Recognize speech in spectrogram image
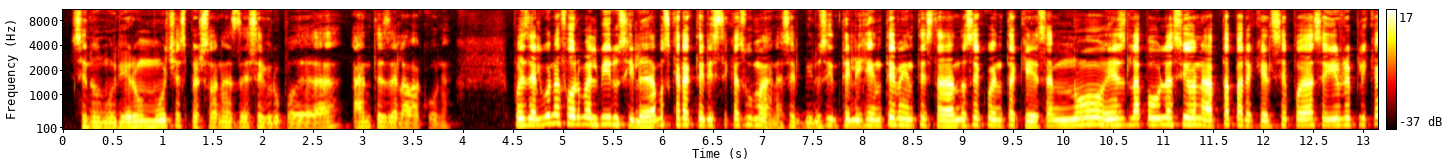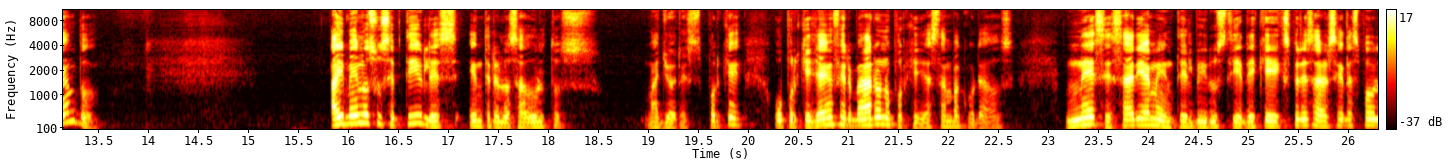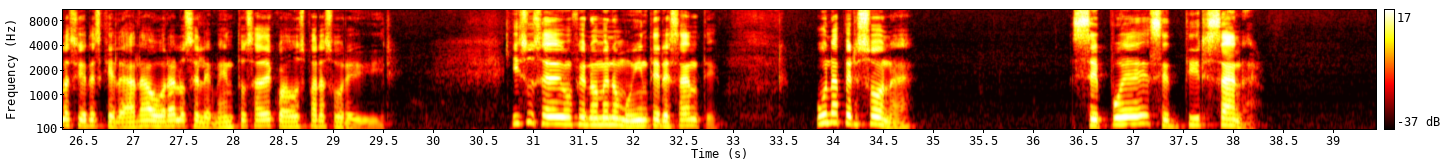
se nos murieron muchas personas de ese grupo de edad antes de la vacuna. Pues de alguna forma el virus, si le damos características humanas, el virus inteligentemente está dándose cuenta que esa no es la población apta para que él se pueda seguir replicando. Hay menos susceptibles entre los adultos mayores. ¿Por qué? O porque ya enfermaron o porque ya están vacunados. Necesariamente el virus tiene que expresarse en las poblaciones que le dan ahora los elementos adecuados para sobrevivir. Y sucede un fenómeno muy interesante. Una persona se puede sentir sana,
